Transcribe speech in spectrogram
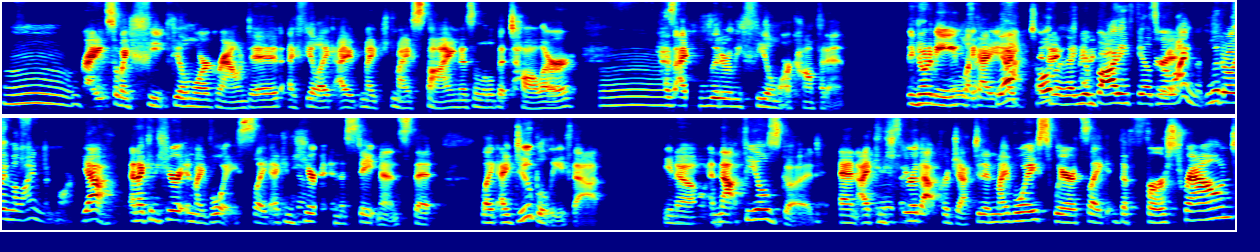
Mm. Right. So my feet feel more grounded. I feel like I my my spine is a little bit taller because mm. I literally feel more confident. You know what I mean? Like I yeah, I, totally. Like your body feels in alignment, it. literally in alignment more. Yeah. And I can hear it in my voice. Like I can yeah. hear it in the statements that like I do believe that, you know, and that feels good. And I can Amazing. hear that projected in my voice where it's like the first round,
